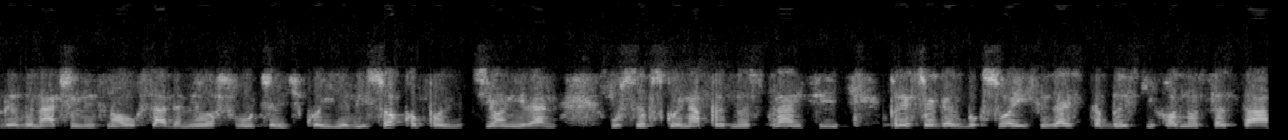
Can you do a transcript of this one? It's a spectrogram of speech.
gradonačelnik Novog Sada Miloš Vučević koji je visoko pozicioniran u Srpskoj naprednoj stranci pre svega zbog svojih zaista bliskih odnosa sa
